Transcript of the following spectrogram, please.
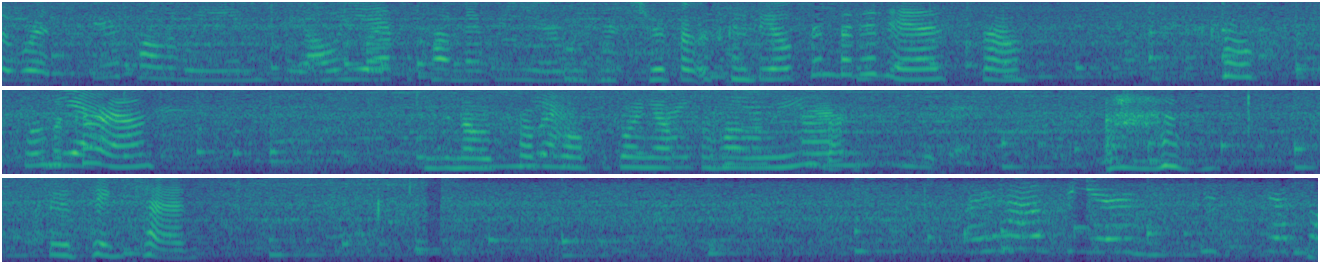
So we're at Spirit Halloween. We always like to come every year. We weren't sure if it was going to be open, but it is. So it's cool. We'll look Yeah. around. Even though we probably Yeah. won't be going out I for Halloween, but look at the pig's head. You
